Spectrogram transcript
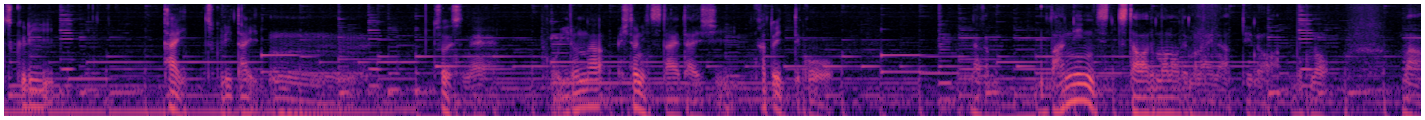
作りたい作りたい。うん。そうですね。こういろんな人に伝えたいしかといってこうなんか万人に伝わるものでもないなっていうのは僕のまあ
